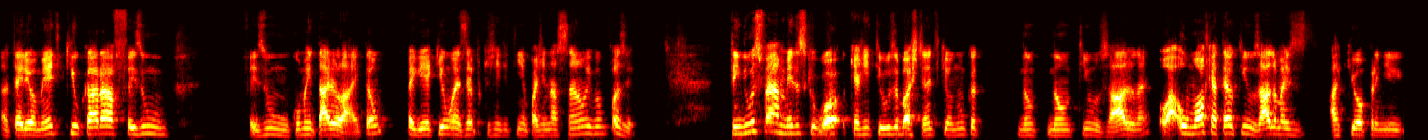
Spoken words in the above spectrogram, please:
anteriormente que o cara fez um fez um comentário lá. Então peguei aqui um exemplo que a gente tinha paginação e vamos fazer tem duas ferramentas que, eu, que a gente usa bastante, que eu nunca não, não tinha usado, né? O mock até eu tinha usado, mas aqui eu aprendi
